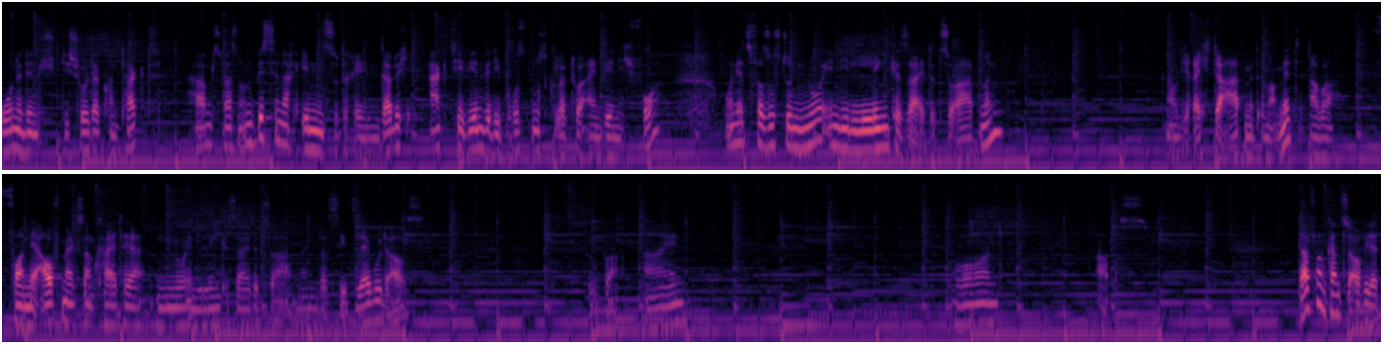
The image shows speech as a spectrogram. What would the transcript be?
ohne den, die Schulter Kontakt haben zu lassen und ein bisschen nach innen zu drehen. Dadurch aktivieren wir die Brustmuskulatur ein wenig vor. Und jetzt versuchst du nur in die linke Seite zu atmen. Genau, die rechte atmet immer mit, aber von der Aufmerksamkeit her nur in die linke Seite zu atmen. Das sieht sehr gut aus. Super. Ein und aus. Davon kannst du auch wieder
